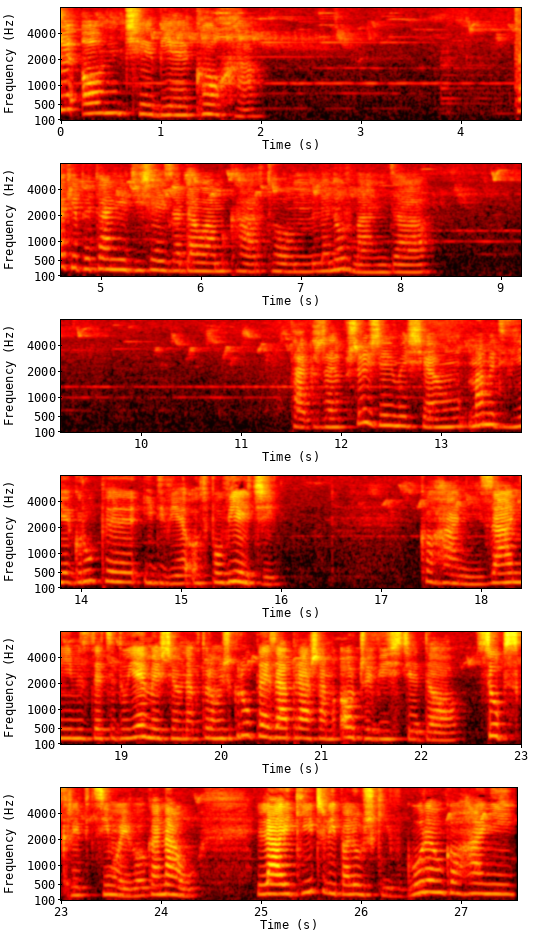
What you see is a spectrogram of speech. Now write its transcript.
Czy on Ciebie kocha? Takie pytanie dzisiaj zadałam kartom Lenormanda. Także przyjrzyjmy się. Mamy dwie grupy i dwie odpowiedzi. Kochani, zanim zdecydujemy się na którąś grupę, zapraszam oczywiście do subskrypcji mojego kanału. Lajki, czyli paluszki w górę, kochani,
